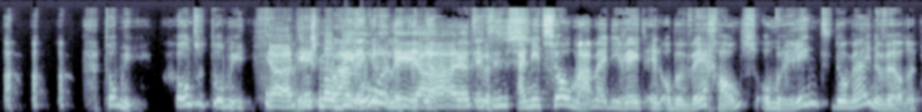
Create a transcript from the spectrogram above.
Tommy, onze Tommy. Ja, die is mobiel. Die, ja, het, het is, En niet zomaar, maar die reed in, op een weg, Hans, omringd door mijnenvelden.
